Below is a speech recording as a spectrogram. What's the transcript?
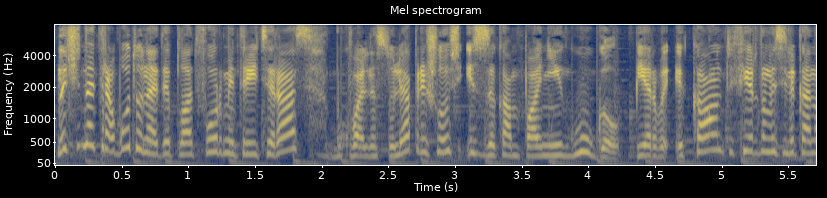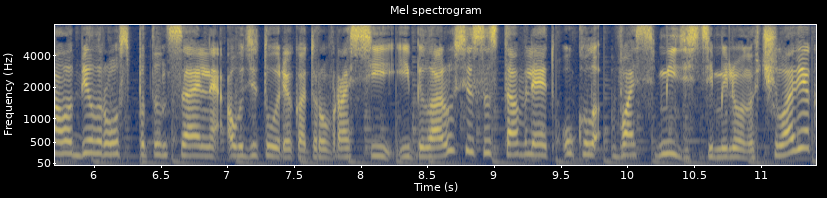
Начинать работу на этой платформе третий раз буквально с нуля пришлось из-за компании Google. Первый аккаунт эфирного телеканала «Белрос», потенциальная аудитория которого в России и Беларуси составляет около 80 миллионов человек,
